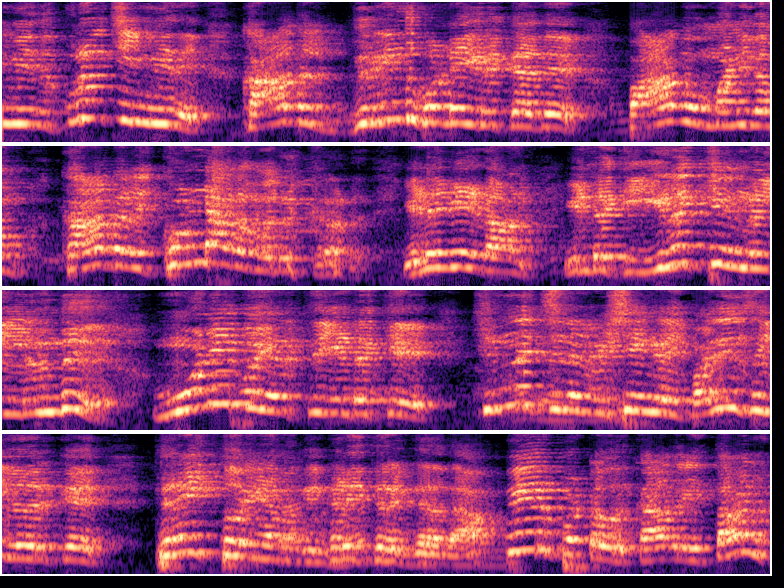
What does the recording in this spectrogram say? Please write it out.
மீது குளிர்ச்சியின் மீது காதல் விரிந்து கொண்டே இருக்கிறது. பாவம் மனிதம் காதலை கொண்டாட இருக்கிறது எனவேதான் இன்றைக்கு இலக்கியங்களில் இருந்து மொழிபெயர்த்து இன்றைக்கு சின்ன சின்ன விஷயங்களை பதிவு செய்வதற்கு திரைத்துறை நமக்கு கிடைத்திருக்கிறது. அப்பேற்பட்ட ஒரு காதலைத்தான்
